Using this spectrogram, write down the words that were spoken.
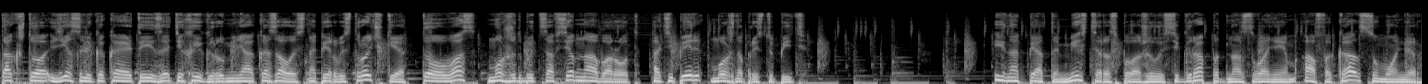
Так что если какая-то из этих игр у меня оказалась на первой строчке, то у вас может быть совсем наоборот. А теперь можно приступить. И на пятом месте расположилась игра под названием AFK Summoner.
